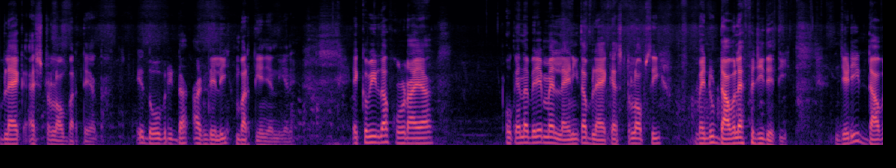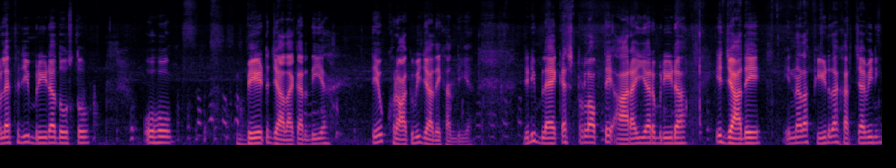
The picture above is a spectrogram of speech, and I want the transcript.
ਬਲੈਕ ਐਸਟਰਲੌਬ ਵਰਤਿਆ ਜਾਂਦਾ। ਇਹ ਦੋ ਬਰੀਡਾਂ ਆਂਡੇ ਲਈ ਵਰਤੀਆਂ ਜਾਂਦੀਆਂ ਨੇ। ਇੱਕ ਵੀਰ ਦਾ ਫੋਨ ਆਇਆ ਉਹ ਕਹਿੰਦਾ ਵੀਰੇ ਮੈਂ ਲੈਣੀ ਤਾਂ ਬਲੈਕ ਐਸਟਰਲੌਪ ਸੀ, ਮੈਨੂੰ ਡਬਲ ਐਫ ਜੀ ਦੇਤੀ। ਜਿਹੜੀ ਡਬਲ ਐਫ ਜੀ ਬਰੀਡ ਆ ਦੋਸਤੋ, ਉਹ weight ਜ਼ਿਆਦਾ ਕਰਦੀ ਆ ਤੇ ਉਹ ਖੁਰਾਕ ਵੀ ਜ਼ਿਆਦਾ ਖਾਂਦੀ ਆ। ਜਿਹੜੀ ਬਲੈਕ ਐਸਟਰਲੌਪ ਤੇ ਆਰ ਆਈ ਆਰ ਬਰੀਡ ਆ, ਇਹ ਜ਼ਿਆਦਾ ਇਹਨਾਂ ਦਾ ਫੀਡ ਦਾ ਖਰਚਾ ਵੀ ਨਹੀਂ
